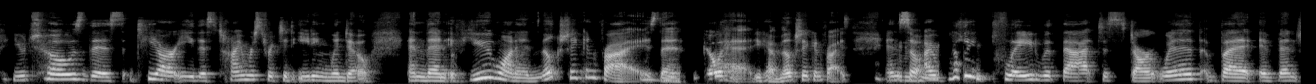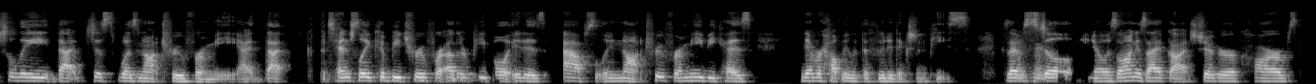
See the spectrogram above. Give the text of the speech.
you chose this TRE, this time restricted eating window. And then if you wanted milkshake and fries, mm-hmm. then go ahead. You have milkshake and fries. And mm-hmm. so I mm-hmm. really played with that to start with, but eventually that just was not true for me. I, that potentially could be true for other mm-hmm. people. It is absolutely not true for me because never helped me with the food addiction piece because I was mm-hmm. still, you know, as long as I've got sugar, carbs,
